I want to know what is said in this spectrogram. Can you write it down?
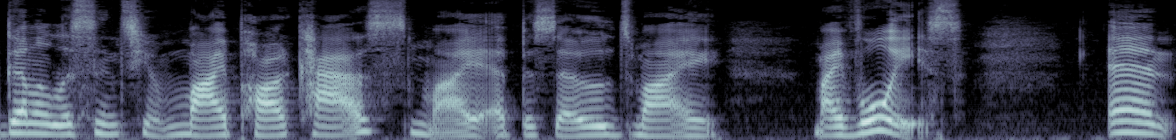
gonna listen to my podcasts, my episodes, my my voice. And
